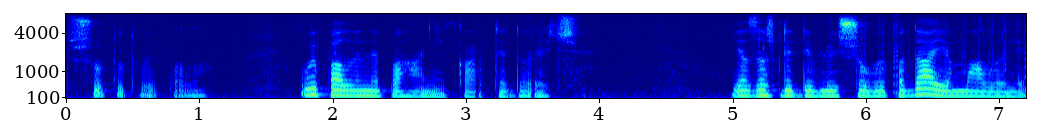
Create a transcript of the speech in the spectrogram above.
Що тут випало? Випали непогані карти, до речі. Я завжди дивлюсь, що випадає, мало лі.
